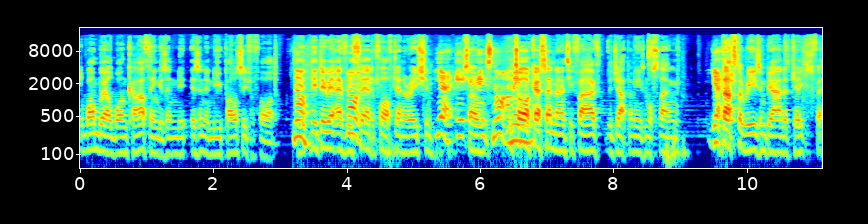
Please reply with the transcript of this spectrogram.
the one world, one car thing isn't isn't a new policy for Ford. No. they, they do it every No. third or fourth generation. Yeah, it- so it's not, I You mean- talk SN95, the Japanese Mustang. Yeah, that's it- the reason behind the,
